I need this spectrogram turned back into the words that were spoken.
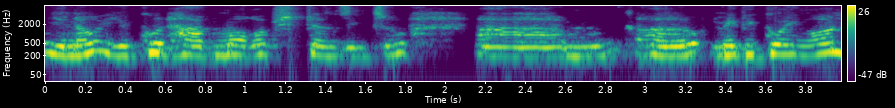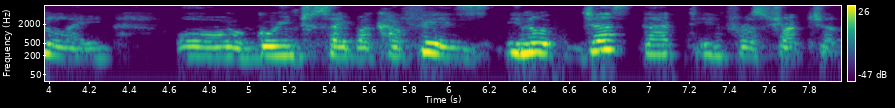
you know, you could have more options into um, uh, maybe going online or going to cyber cafes, you know, just that infrastructure.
